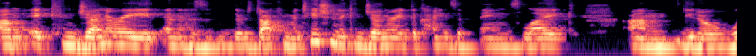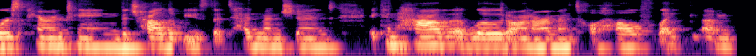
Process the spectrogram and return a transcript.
um, it can generate and has there's documentation it can generate the kinds of things like um, you know worse parenting the child abuse that ted mentioned. It can have a load on our mental health like um,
